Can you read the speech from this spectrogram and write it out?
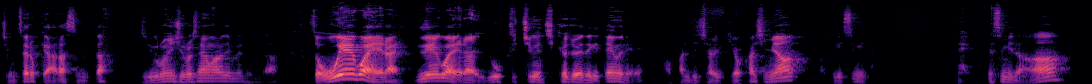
지금 새롭게 알았으니까 이런 식으로 사용하면 된다. 그래서 OL과 LI, UL과 LI 이 규칙은 지켜줘야 되기 때문에 어, 반드시 잘 기억하시면 되겠습니다. 네, 됐습니다.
